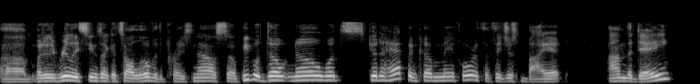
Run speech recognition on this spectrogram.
Um, but it really seems like it's all over the place now. So people don't know what's going to happen come May 4th if they just buy it on the day,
